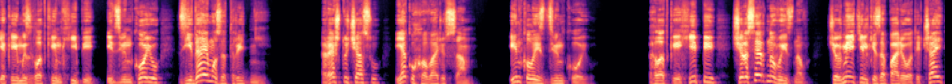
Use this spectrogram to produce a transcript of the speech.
який ми з гладким хіпі і дзвінкою з'їдаємо за три дні. Решту часу я куховарю сам, інколи із дзвінкою. Гладкий хіпі щиросердно визнав, що вміє тільки запарювати чай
